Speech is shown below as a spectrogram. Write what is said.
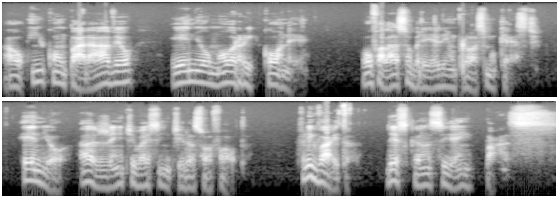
ao incomparável Ennio Morricone Vou falar sobre ele em um próximo cast. Enio, a gente vai sentir a sua falta. Flieg weiter. Descanse em paz.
